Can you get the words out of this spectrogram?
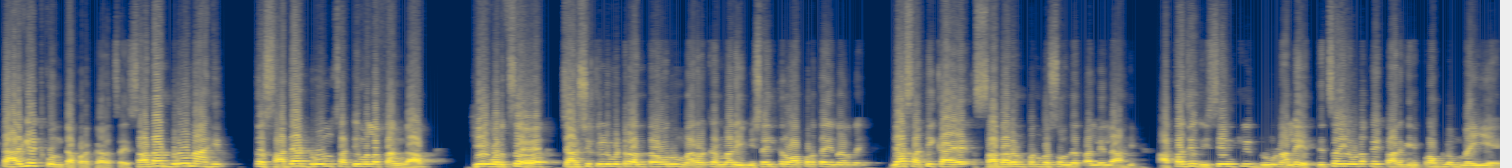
टार्गेट कोणत्या प्रकारचं आहे? साधा ड्रोन आहे. तर साध्या ड्रोनसाठी मला सांगा हे वरचं चारशे किलोमीटर अंतरावरून मारा करणारी मिसाईल तर वापरता येणार नाही. यासाठी काय साधारण पण बसवण्यात आलेलं आहे. आता जे रिसेंटली ड्रोन आले त्याचं एवढं काही टार्गेट हे प्रॉब्लेम नाहीये.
